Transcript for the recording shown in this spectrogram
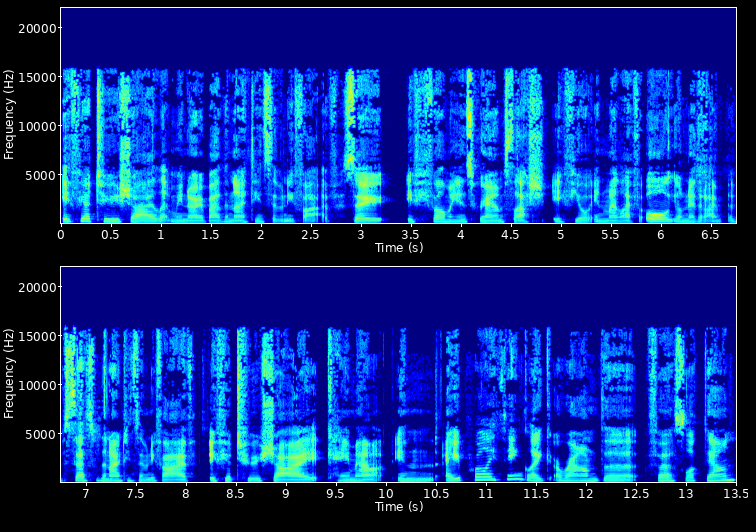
if you're too shy, let me know by the 1975. So if you follow me on Instagram slash if you're in my life at all, you'll know that I'm obsessed with the 1975. If you're too shy came out in April, I think, like around the first lockdown.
